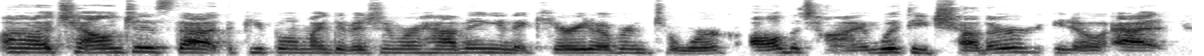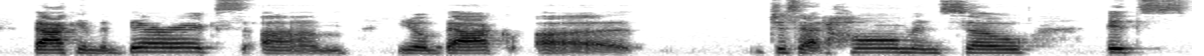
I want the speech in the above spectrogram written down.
uh, challenges that the people in my division were having, and it carried over into work all the time with each other. You know, at back in the barracks, um, you know, back uh, just at home. And so it's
